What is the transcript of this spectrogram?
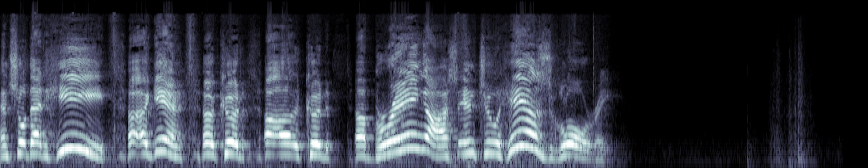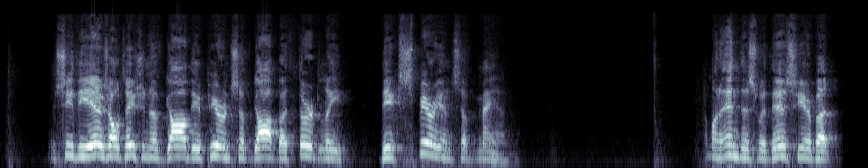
and so that he uh, again uh, could uh, could uh, bring us into his glory. We see the exaltation of god the appearance of god but thirdly the experience of man. I'm going to end this with this here but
